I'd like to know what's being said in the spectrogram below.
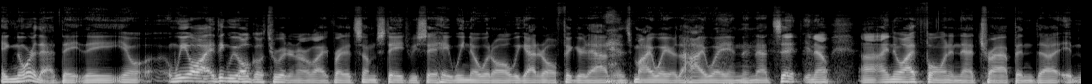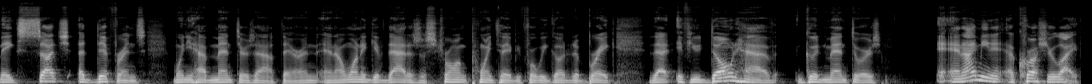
ignore that. They, they, you know, we all. I think we all go through it in our life, right? At some stage, we say, "Hey, we know it all. We got it all figured out, and it's my way or the highway," and then that's it. You know, uh, I know I've fallen in that trap, and uh, it makes such a difference when you have mentors out there. And and I want to give that as a strong point today before we go to the break. That if you don't have good mentors and I mean across your life.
